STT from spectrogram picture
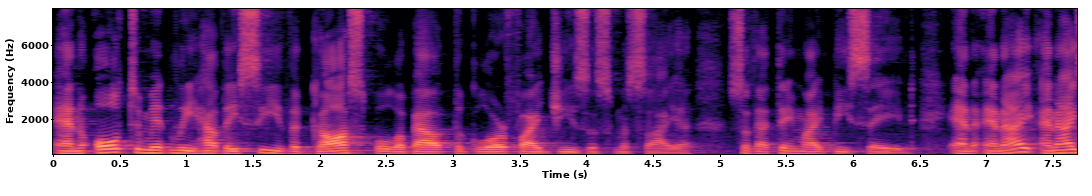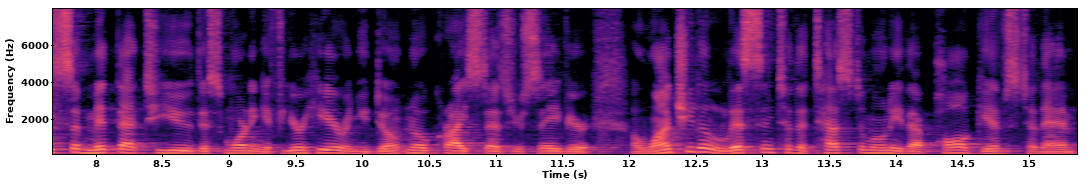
and ultimately how they see the gospel about the glorified Jesus Messiah so that they might be saved. And, and, I, and I submit that to you this morning. If you're here and you don't know Christ as your Savior, I want you to listen to the testimony that Paul gives to them,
